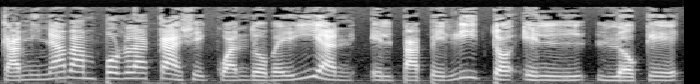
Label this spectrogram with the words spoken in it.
caminaban por la calle y cuando veían el papelito, el, lo que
